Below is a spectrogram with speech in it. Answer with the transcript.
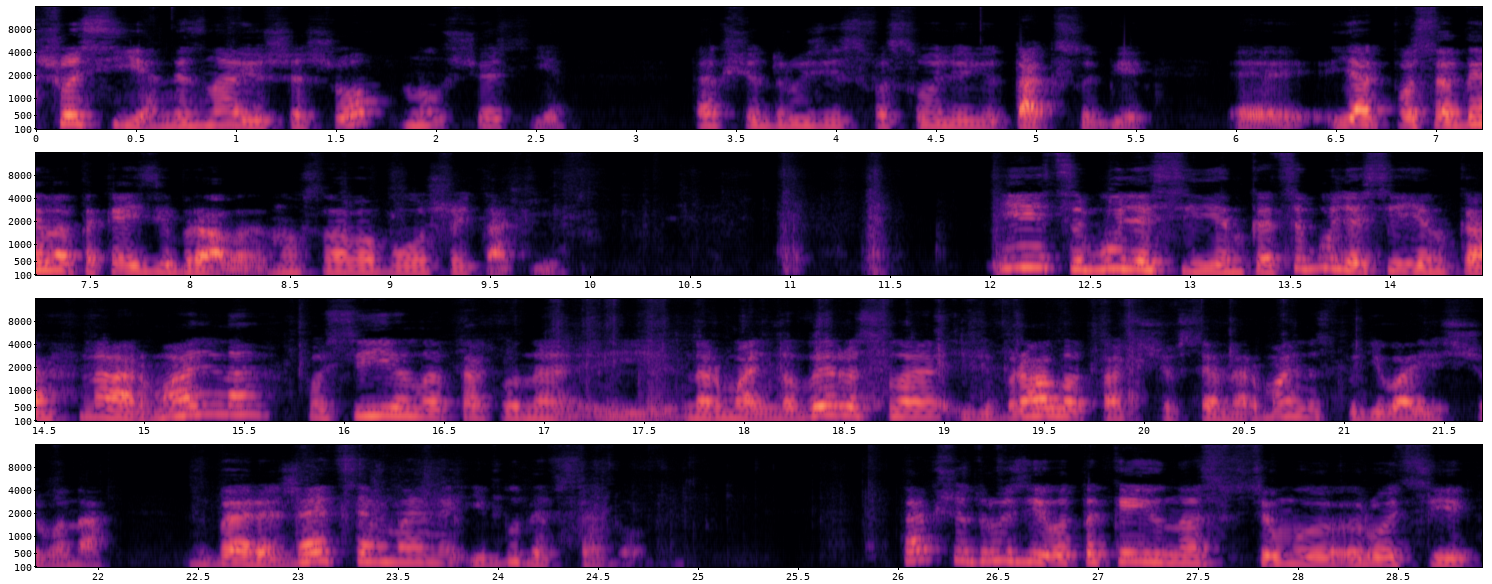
щось є. Не знаю ще що, ну щось є. Так що, друзі, з фасолею так собі. Е, як посадила, таке й зібрала. Ну, слава Богу, що і так є. І цибуля сіянка. Цибуля сіянка нормальна, посіяла, так вона і нормально виросла, і зібрала, так що все нормально. Сподіваюсь, що вона збережеться в мене і буде все добре. Так що, друзі, отакий у нас в цьому році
